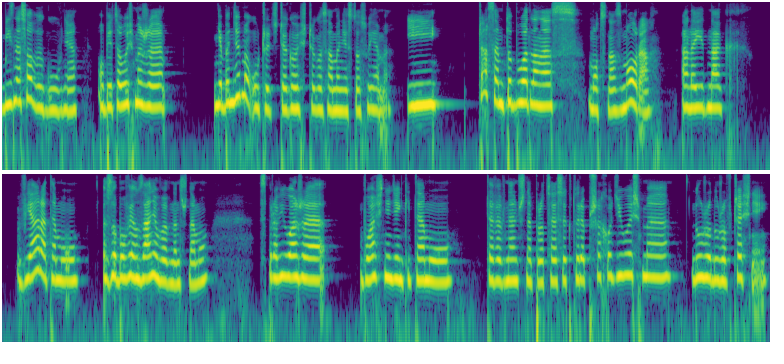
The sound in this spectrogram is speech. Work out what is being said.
biznesowych głównie, obiecałyśmy, że nie będziemy uczyć czegoś, czego same nie stosujemy. I czasem to była dla nas mocna zmora, ale jednak wiara temu zobowiązaniu wewnętrznemu sprawiła, że właśnie dzięki temu te wewnętrzne procesy, które przechodziłyśmy dużo, dużo wcześniej,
